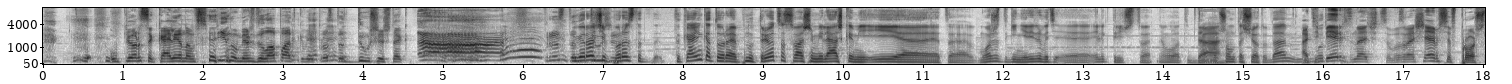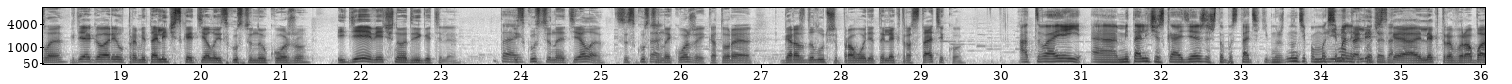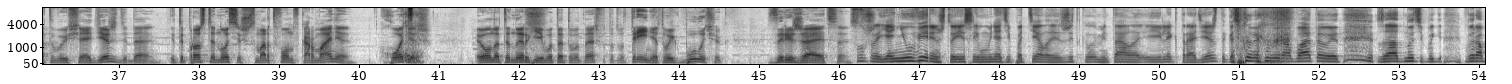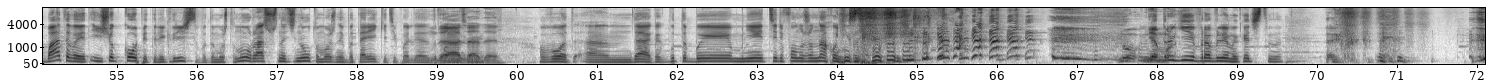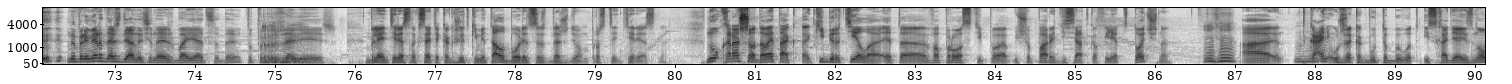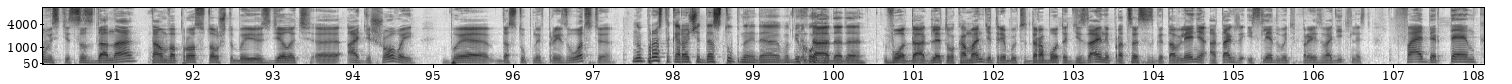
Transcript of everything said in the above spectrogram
уперся коленом в спину между лопатками и просто душишь так. А-а-а! Просто Ну, короче, душишь. Просто ткань, которая, ну, трется с вашими ляжками и э, это может генерировать э, электричество. Вот. Да. По большому-то счету, да? А Вот. теперь, значит, возвращаемся в прошлое, где я говорил про металлическое тело и искусственную кожу. Идея вечного двигателя. Так, Искусственное тело с искусственной кожей, которая гораздо лучше проводит электростатику. О твоей э, металлической одежде, чтобы статики, ну, типа, максимально Не металлическая, а электровырабатывающая одежде, да. И ты просто носишь смартфон в кармане, ходишь, и он от энергии вот это вот, знаешь, вот это вот трение твоих булочек заряжается. Слушай, я не уверен, что если у меня типа тело из жидкого металла и электроодежда, которая вырабатывает, заодно типа вырабатывает и еще копит электричество, потому что, ну, раз уж натянул, то можно и батарейки типа для дополнительные. да. Вот, эм, да, как будто бы мне телефон уже нахуй не. Ну, У меня другие проблемы качественно. например, дождя начинаешь бояться, да? Тут проржавеешь. Бля, интересно, кстати, как жидкий металл борется с дождем. Просто интересно. Ну, хорошо, давай так. э, Кибертело — это вопрос, типа, еще пары десятков лет точно. Мгм. А ткань уже как будто бы вот, исходя из новости, создана. Там вопрос в том, чтобы ее сделать э, а дешевой, б доступной в производстве. Ну, просто, короче, доступное, да, в обиходе. Да, да, да. Вот, да, для этого команде требуется доработать дизайн и процесс изготовления, а также исследовать производительность. Fiber Tank.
